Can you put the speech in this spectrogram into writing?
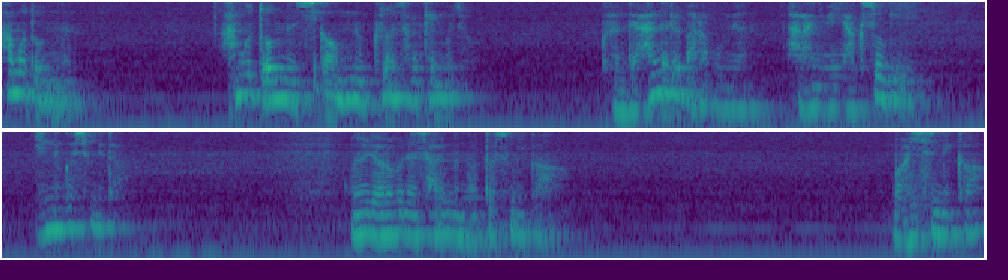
아무도 없는 아무것도 없는 씨가 없는 그런 상태인 거죠. 그런데 하늘을 바라보면 하나님의 약속이 있는 것입니다. 오늘 여러분의 삶은 어떻습니까? 뭐 있습니까?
